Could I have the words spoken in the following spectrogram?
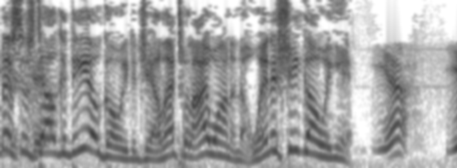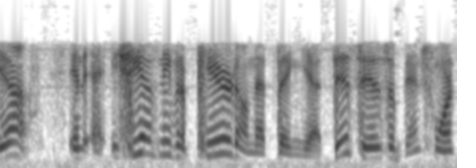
When is Mrs. Delgadillo going to jail? That's what I want to know. When is she going in? Yeah, yeah. And uh, she hasn't even appeared on that thing yet. This is a bench warrant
